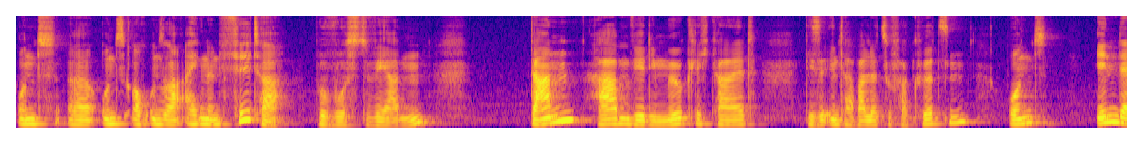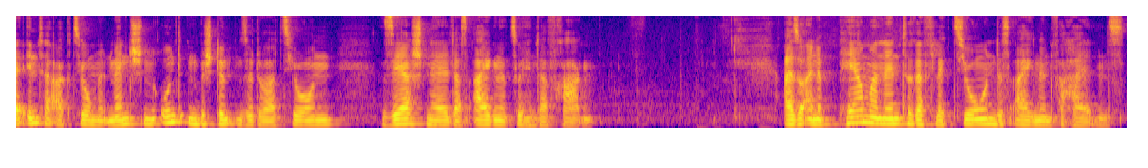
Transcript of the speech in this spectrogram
und äh, uns auch unserer eigenen Filter bewusst werden, dann haben wir die Möglichkeit, diese Intervalle zu verkürzen und in der Interaktion mit Menschen und in bestimmten Situationen sehr schnell das eigene zu hinterfragen. Also eine permanente Reflexion des eigenen Verhaltens.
